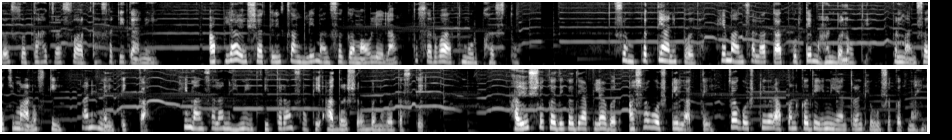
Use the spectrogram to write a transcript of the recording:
तर स्वतःच्या स्वार्थासाठी त्याने आपल्या आयुष्यातील चांगली माणसं गमावलेला तो सर्वात मूर्ख असतो. संपत्ती आणि पद हे माणसाला तात्पुरते महान बनवते पण माणसाची माणुसकी आणि नैतिकता ही माणसाला नेहमीच इतरांसाठी आदर्श बनवत असते. आयुष्य कधीकधी आपल्यावर अशा गोष्टी लादते ज्या गोष्टीवर आपण कधी नियंत्रण ठेवू शकत नाही.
